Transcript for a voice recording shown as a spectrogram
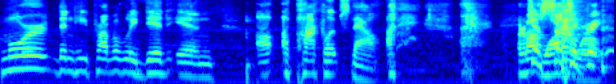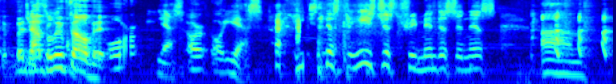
more than he probably did in uh, Apocalypse Now. What about just such a great But not Blue Velvet. or yes or or yes he's just he's just tremendous in this um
